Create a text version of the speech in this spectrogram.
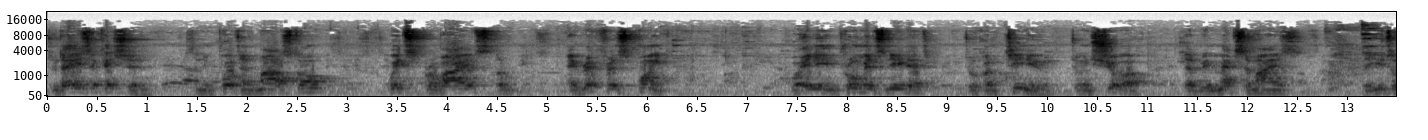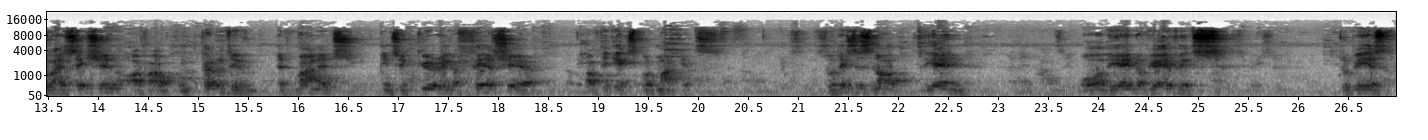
today's occasion is an important milestone which provides a, a reference point for any improvements needed to continue to ensure that we maximize the utilization of our competitive advantage in securing a fair share of the export markets. So this is not the end or the end of your efforts to be as,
